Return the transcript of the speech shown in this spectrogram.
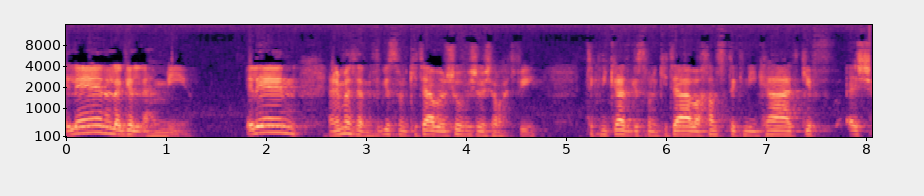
إلين الأقل أهمية. إلين يعني مثلا في قسم الكتابة شوف إيش اللي شرحت فيه. تكنيكات قسم الكتابة خمس تكنيكات كيف إيش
